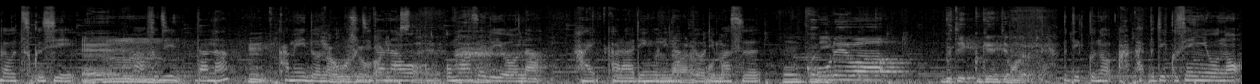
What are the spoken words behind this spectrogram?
が美しい、えまあ、藤棚、うん。亀戸の藤棚を思わせるような、はい、カラーリングになっております。これはブティック限定モデルと。ブティックのあはいブティック専用の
